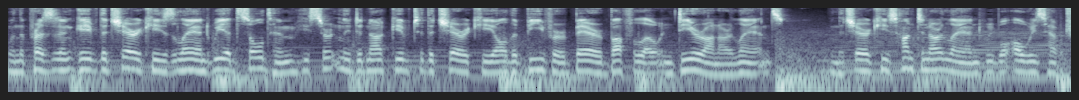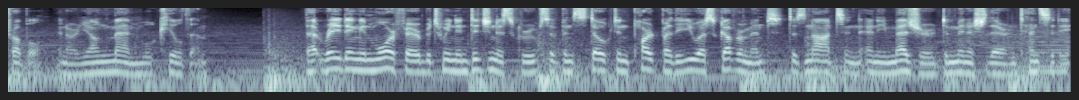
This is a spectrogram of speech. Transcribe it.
When the president gave the Cherokees land we had sold him, he certainly did not give to the Cherokee all the beaver, bear, buffalo, and deer on our lands. When the Cherokees hunt in our land, we will always have trouble, and our young men will kill them. That raiding and warfare between indigenous groups have been stoked in part by the US government does not, in any measure, diminish their intensity.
